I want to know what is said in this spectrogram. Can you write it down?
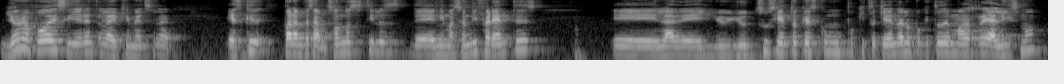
Yo no puedo decidir entre la de Kimetsu la... Es que, para empezar, son dos estilos de animación diferentes. Eh, la de Jujutsu siento que es como un poquito... Quieren darle un poquito de más realismo.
